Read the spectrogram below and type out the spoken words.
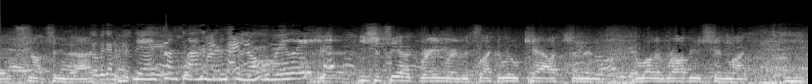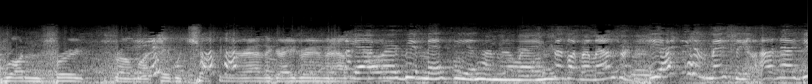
it's not too bad. Yeah, it's not glamorous at all, really. Yeah, you should see our green room. It's like a little couch and then a lot of rubbish and like rotten fruit from like people chucking it around the green room and having yeah, we're a bit messy at home and away. Sounds like my lounge room. Yeah. Speaking of messy, uh, now you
